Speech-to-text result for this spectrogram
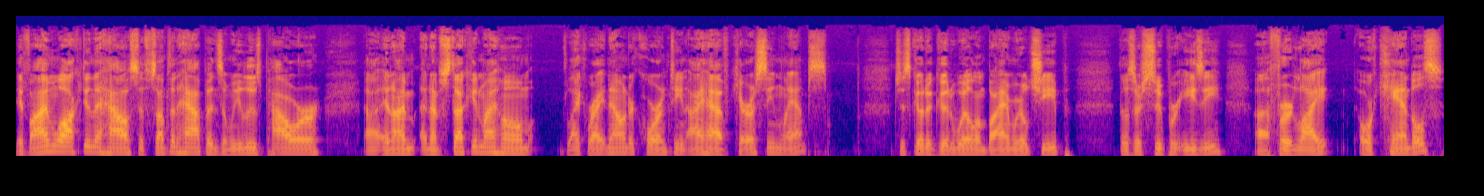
if I'm locked in the house, if something happens and we lose power, uh, and I'm and I'm stuck in my home, like right now under quarantine, I have kerosene lamps. Just go to Goodwill and buy them real cheap. Those are super easy uh, for light or candles.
